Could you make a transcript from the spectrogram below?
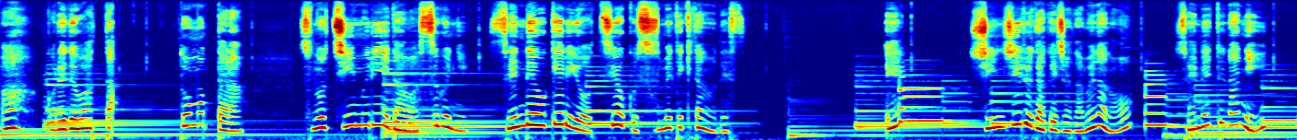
ああこれで終わった。と思ったらそのチームリーダーはすぐに洗礼を受けるよう強く勧めてきたのです。え？信じるだけじゃダメなの？洗礼って何？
